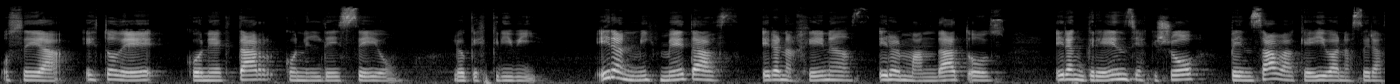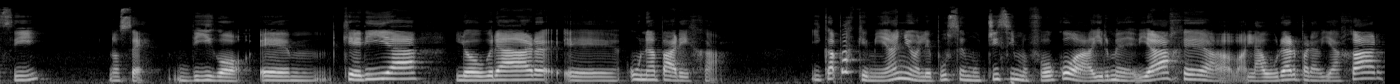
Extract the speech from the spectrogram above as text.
O sea, esto de conectar con el deseo, lo que escribí. ¿Eran mis metas? ¿Eran ajenas? ¿Eran mandatos? ¿Eran creencias que yo pensaba que iban a ser así? No sé, digo, em, quería lograr eh, una pareja. Y capaz que mi año le puse muchísimo foco a irme de viaje, a, a laburar para viajar.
